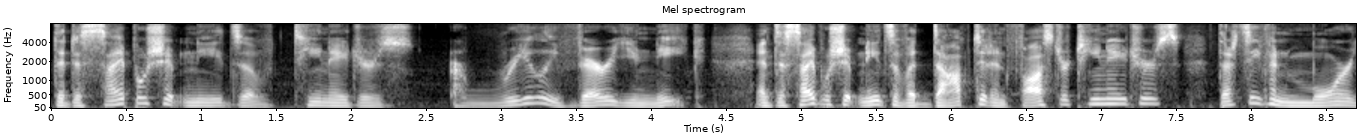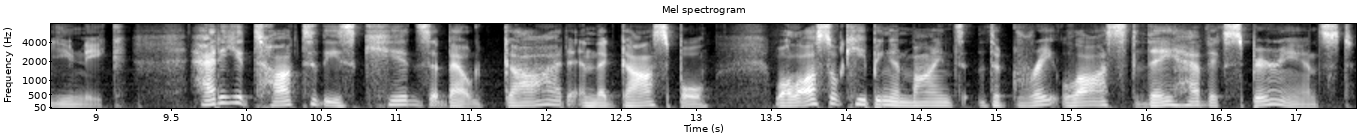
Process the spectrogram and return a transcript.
The discipleship needs of teenagers are really very unique. And discipleship needs of adopted and foster teenagers, that's even more unique. How do you talk to these kids about God and the gospel while also keeping in mind the great loss they have experienced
